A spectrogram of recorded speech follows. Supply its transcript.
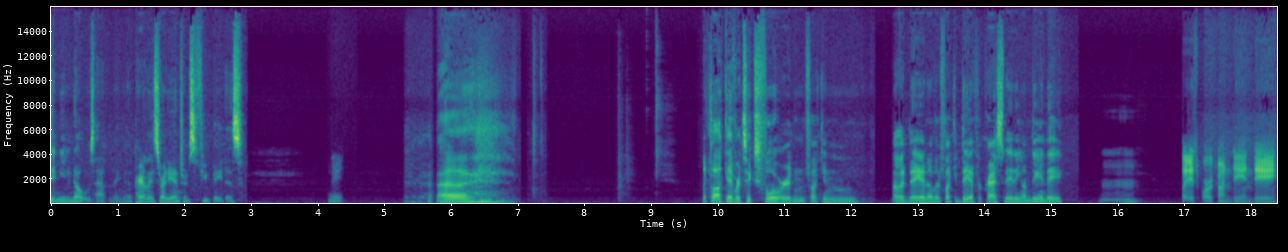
Didn't even know it was happening. And apparently it's already entered a few betas. Neat. Uh, the clock ever ticks forward and fucking another day, another fucking day of procrastinating on D&D. hmm Please work on D and D.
